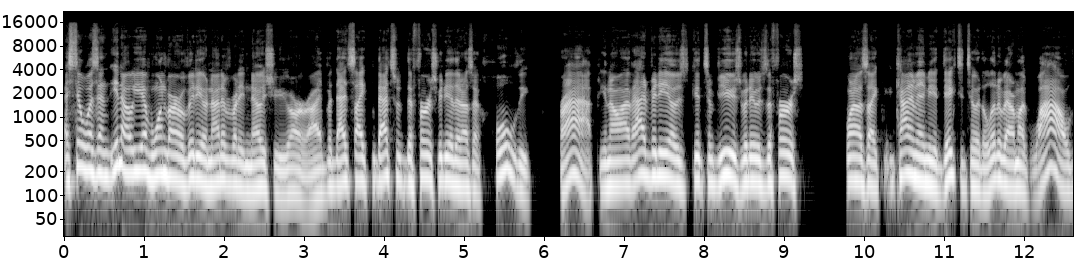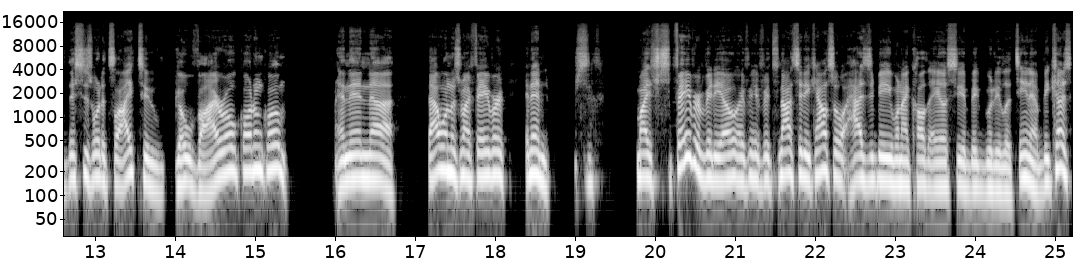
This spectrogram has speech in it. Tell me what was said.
I still wasn't, you know, you have one viral video, not everybody knows who you are, right? But that's like, that's the first video that I was like, holy crap. You know, I've had videos get some views, but it was the first when I was like, it kind of made me addicted to it a little bit. I'm like, wow, this is what it's like to go viral, quote unquote. And then uh, that one was my favorite. And then my favorite video, if, if it's not city council, has to be when I called AOC a big booty Latina because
